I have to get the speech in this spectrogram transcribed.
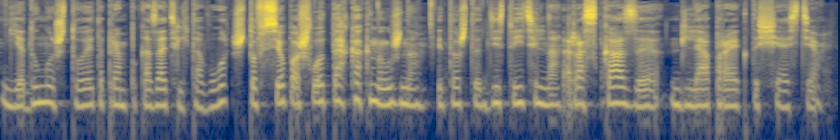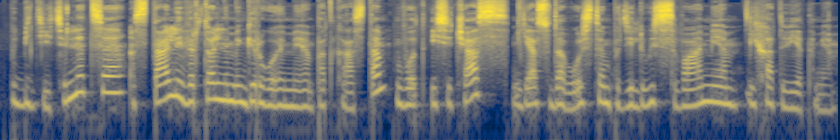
Я думаю, что это прям показатель того, что все пошло так, как нужно, и то, что действительно рассказы для проекта счастья победительницы стали виртуальными героями подкаста. Вот, и сейчас я с удовольствием поделюсь с вами их ответами.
